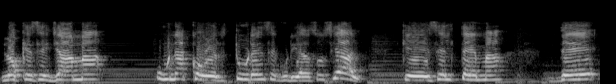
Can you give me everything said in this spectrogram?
lo que se llama una cobertura en seguridad social, que es el tema de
